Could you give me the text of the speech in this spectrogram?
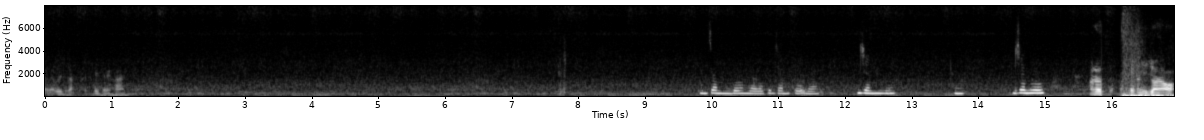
That was about 50 grand. trăm đô là cái trăm tụ đó. Trăm trăm luôn anh được rất nhiều cho nó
